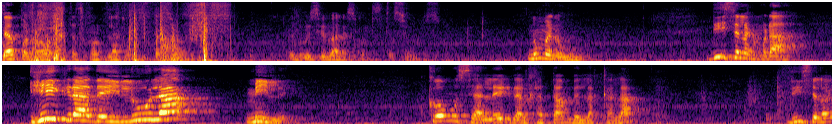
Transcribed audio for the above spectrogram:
Vean por favor estas, la contestación. Les voy a decir varias contestaciones. Número uno. Dice la Gemara, Higra de Ilula, Mile. ¿Cómo se alegra el Hatam Belakalá? Dice la,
